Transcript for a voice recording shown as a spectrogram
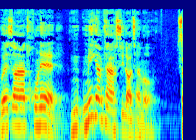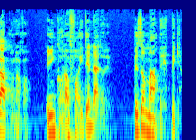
وزارت خونه میگم تحصیلاتمو. سب کن آقا. این کارا فایده نداره. بذار من بهت بگم.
